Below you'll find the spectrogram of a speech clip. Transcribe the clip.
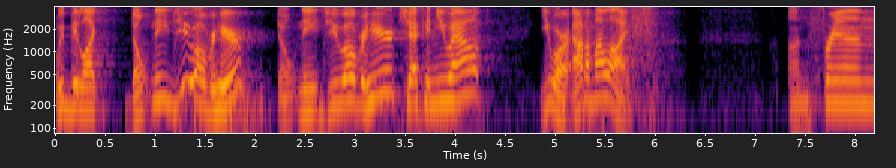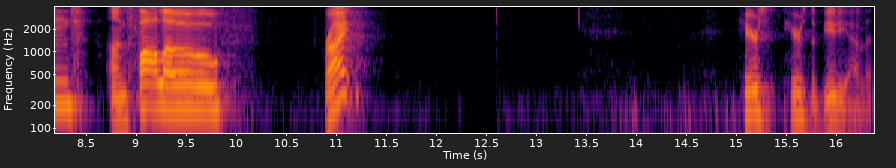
We'd be like, don't need you over here. Don't need you over here checking you out. You are out of my life. Unfriend, unfollow, right? Here's, here's the beauty of it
